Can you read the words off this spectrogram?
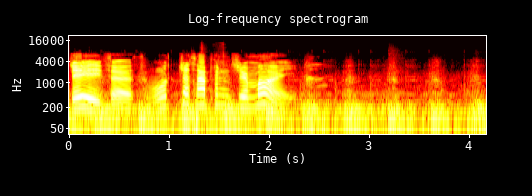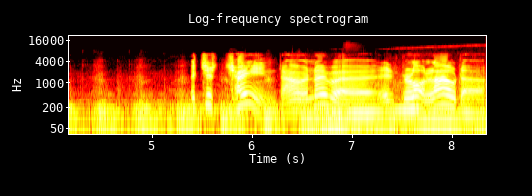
Jesus, what just happened to your mic? Changed out of nowhere. It's a lot louder.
